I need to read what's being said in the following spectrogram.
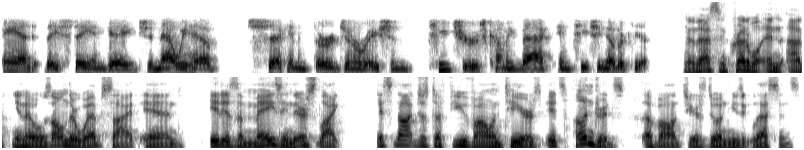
And they stay engaged. And now we have second and third generation teachers coming back and teaching other kids. And that's incredible. And I, you know, was on their website and it is amazing. There's like, it's not just a few volunteers, it's hundreds of volunteers doing music lessons.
